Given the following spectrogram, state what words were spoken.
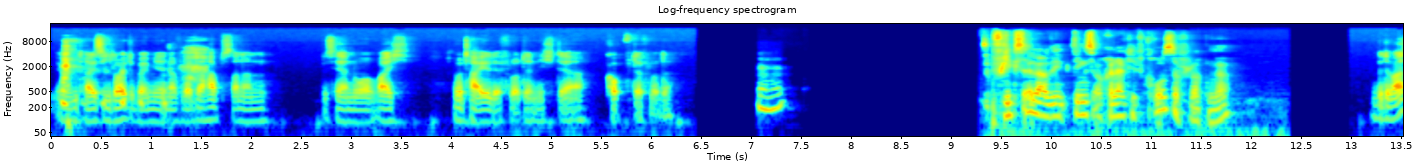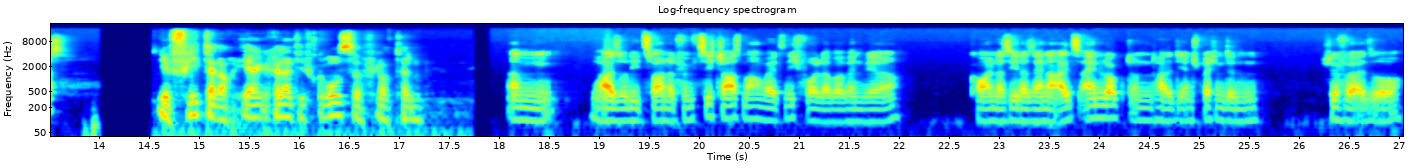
irgendwie 30 Leute bei mir in der Flotte habe, sondern bisher nur war ich nur Teil der Flotte, nicht der Kopf der Flotte. Mhm. Du fliegst allerdings auch relativ große Flotten, ne? Bitte was? Ihr fliegt dann auch eher relativ große Flotten. Ähm, ja, also die 250 Jars machen wir jetzt nicht voll, aber wenn wir callen, dass jeder seine Alts einloggt und halt die entsprechenden Schiffe, also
